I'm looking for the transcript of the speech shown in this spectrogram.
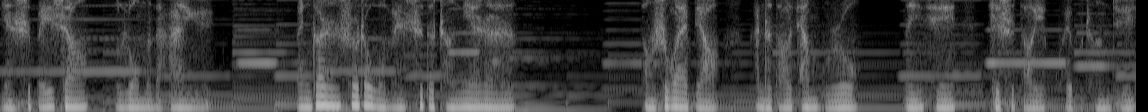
掩饰悲伤和落寞的暗语。每个人说着“我没事”的成年人，总是外表看着刀枪不入，内心其实早已溃不成军。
